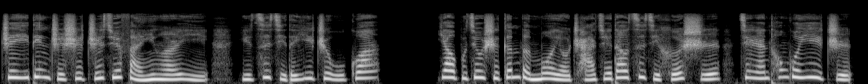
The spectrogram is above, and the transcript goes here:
这一定只是直觉反应而已，与自己的意志无关。要不就是根本没有察觉到自己何时竟然通过意志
